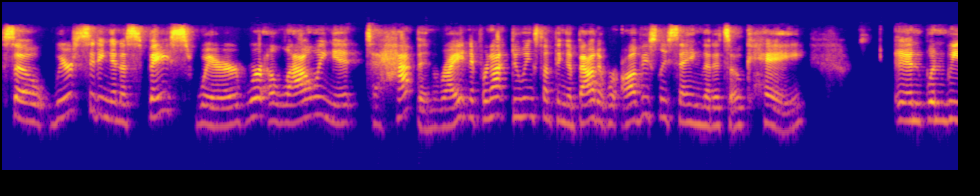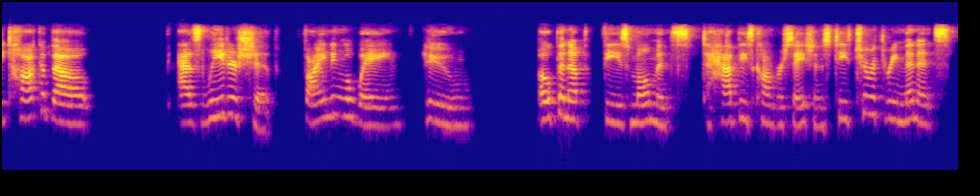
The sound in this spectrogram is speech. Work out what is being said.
So we're sitting in a space where we're allowing it to happen, right? And if we're not doing something about it, we're obviously saying that it's okay. And when we talk about as leadership, finding a way to open up these moments to have these conversations, these two or three minutes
